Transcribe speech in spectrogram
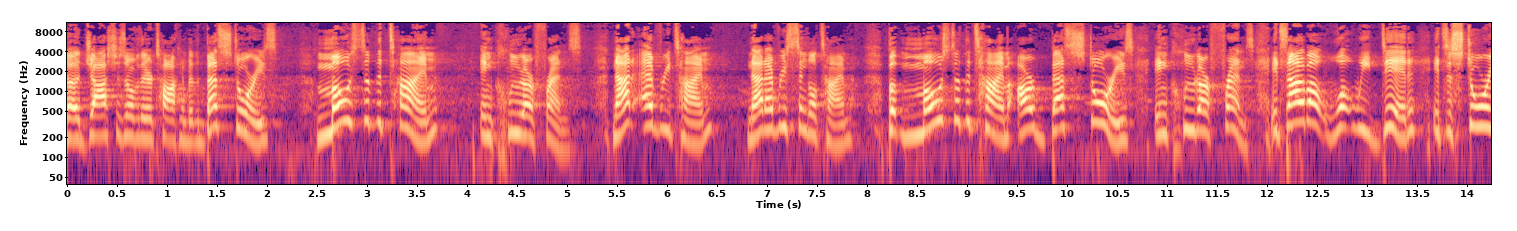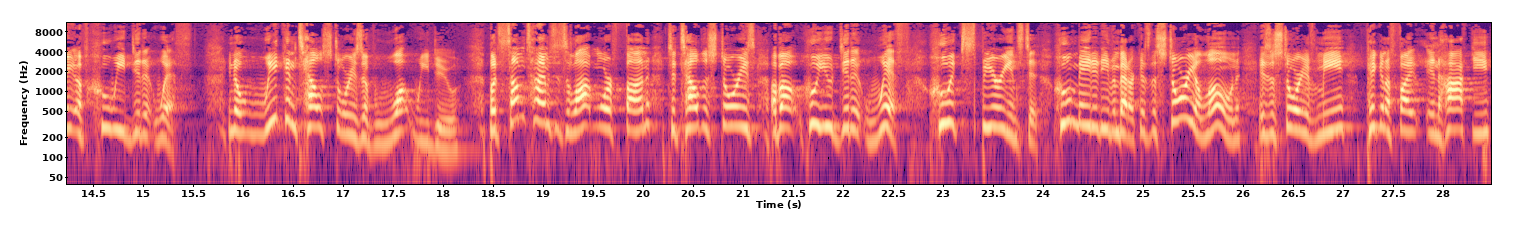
uh, Josh is over there talking, but the best stories, most of the time, include our friends. Not every time, not every single time, but most of the time, our best stories include our friends. It's not about what we did, it's a story of who we did it with. You know, we can tell stories of what we do, but sometimes it's a lot more fun to tell the stories about who you did it with, who experienced it, who made it even better. Because the story alone is a story of me picking a fight in hockey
